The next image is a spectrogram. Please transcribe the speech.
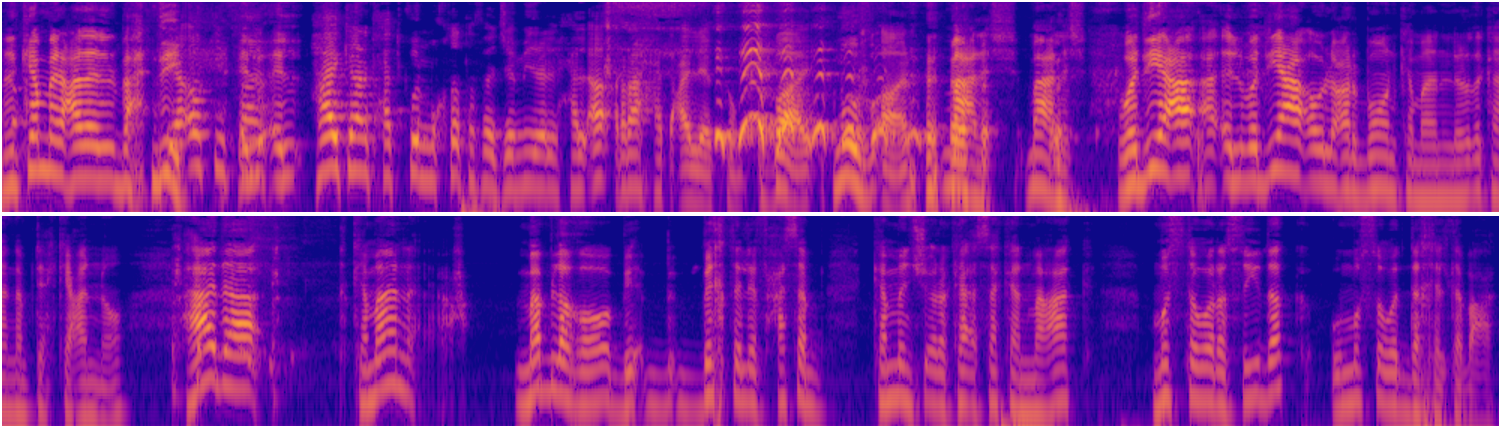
نكمل على اللي بعديه. okay. ال- ال- هاي كانت حتكون مقتطفة جميلة للحلقة. راحت عليكم. bye move on معلش معلش. وديعة الوديعة أو العربون كمان اللي رضا كانت عم تحكي عنه هذا كمان مبلغه بي- بيختلف حسب كم من شركاء سكن معك مستوى رصيدك ومستوى الدخل تبعك.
